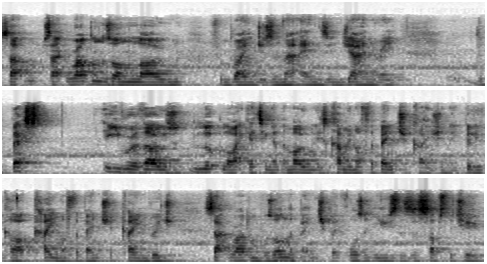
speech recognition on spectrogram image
Zak, Zak Rudden's on loan from Rangers, and that ends in January. The best either of those look like getting at the moment is coming off the bench occasionally. Billy Clark came off the bench at Cambridge. Zak Rudden was on the bench, but wasn't used as a substitute.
